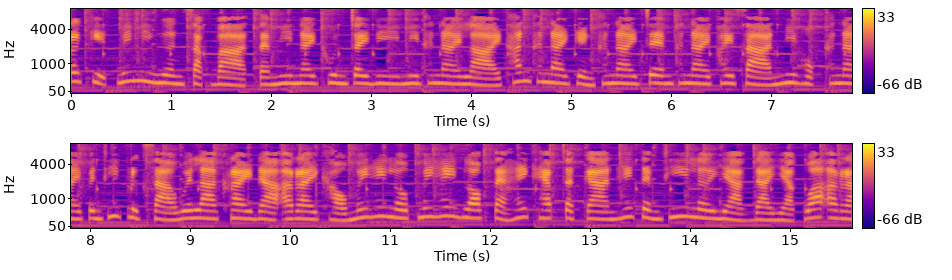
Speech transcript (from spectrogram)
รกิจไม่มีเงินสักบาท แต่มีนายทุนใจดีมีทนายหลาย ท่านทนายเก่งทนายเจมทนายไพศาลมีหกทนายเป็นที่ปรึกษาเวลาใครด่าอะไรเขาไม่ให้ลบไม่ให้บล็อกแต่ให้แคปจัดการให้เต็มที่เลยอยากด่าอยากว่าอะไร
